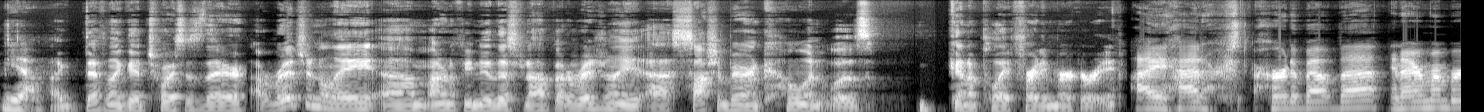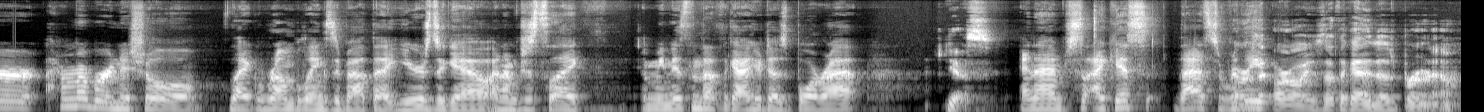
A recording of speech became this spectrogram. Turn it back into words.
yeah, like definitely good choices there. Originally, um, I don't know if you knew this or not, but originally uh, Sacha Baron Cohen was gonna play Freddie Mercury. I had heard about that, and I remember I remember initial like rumblings about that years ago, and I'm just like, I mean, isn't that the guy who does Borat? Yes, And I'm just, I guess that's or really is, it, or is that the guy that does Bruno,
